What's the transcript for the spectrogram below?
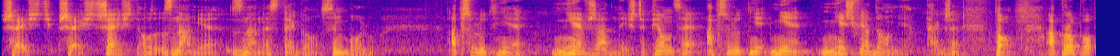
6, 6, 6, to znamie znane z tego symbolu. Absolutnie nie w żadnej szczepionce, absolutnie nie nieświadomie. Także to. A propos,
